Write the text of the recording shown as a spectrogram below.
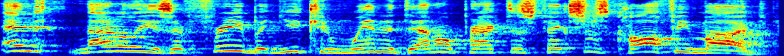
And not only is it free, but you can win a Dental Practice Fixers coffee mug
